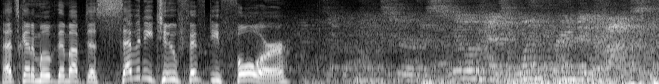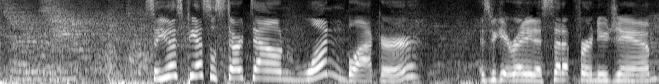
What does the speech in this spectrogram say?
That's going to move them up to 72 54. Service still has one friend in the box at the start of this game. So USPS will start down one blocker as we get ready to set up for a new jam.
